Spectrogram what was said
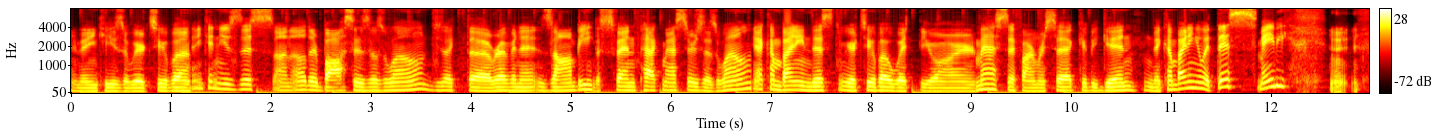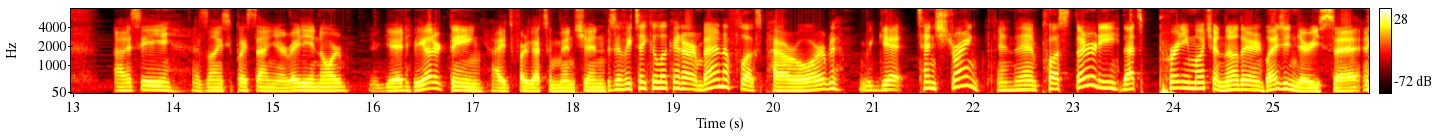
and then you can use the weird tuba. And you can use this on other bosses as well, like the Revenant Zombie, the Sven Packmasters as well. Yeah, combining this weird tuba with your Mastiff armor set could be good. And then combining it with this, maybe? Honestly, as long as you place down your Radiant Orb, you're good. The other thing I forgot to mention is if we take a look at our Mana Flux Power Orb, we get 10 Strength and then plus 30. That's pretty much another legendary set.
